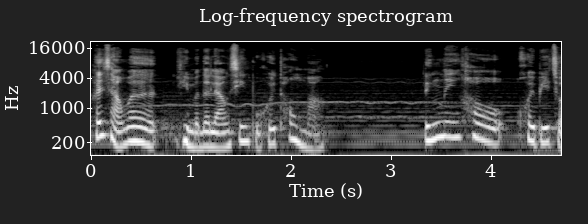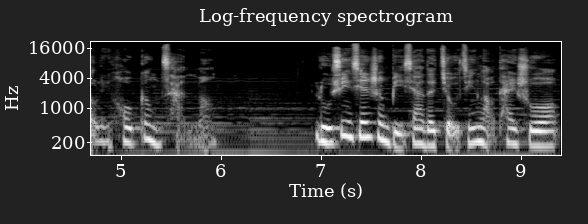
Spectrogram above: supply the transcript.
很想问，你们的良心不会痛吗？零零后会比九零后更惨吗？鲁迅先生笔下的酒精老太说：“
